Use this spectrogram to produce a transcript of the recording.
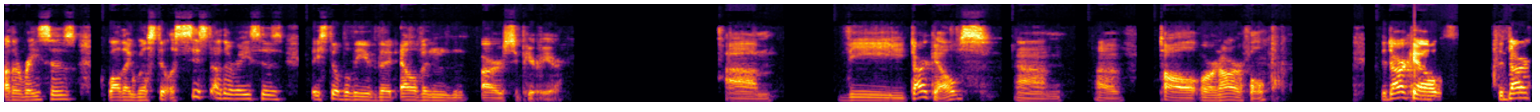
other races. While they will still assist other races they still believe that elven are superior. Um, the dark elves um, of Tall or Narful. The dark elves, the dark,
